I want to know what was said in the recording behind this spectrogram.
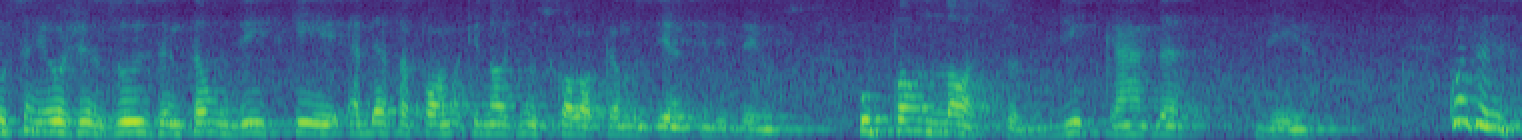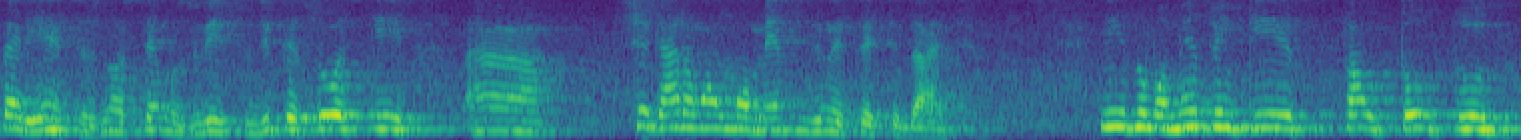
o Senhor Jesus então diz que é dessa forma que nós nos colocamos diante de Deus. O pão nosso de cada dia. Quantas experiências nós temos visto de pessoas que ah, chegaram a um momento de necessidade e no momento em que faltou tudo,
